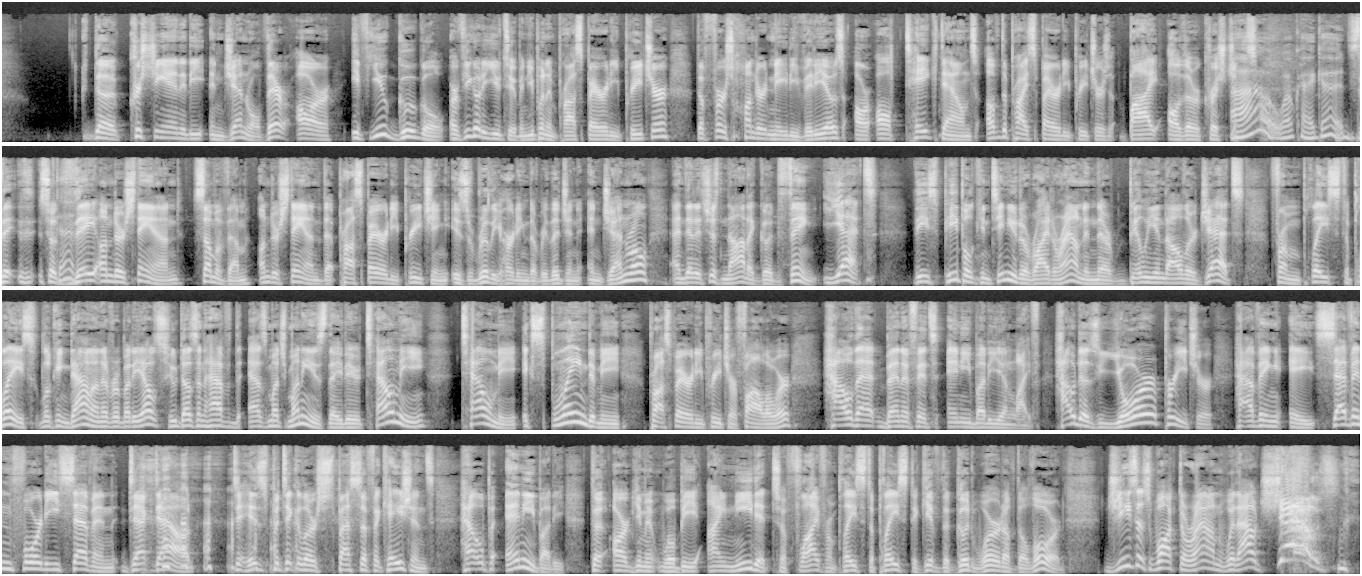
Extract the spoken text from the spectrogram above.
the Christianity in general, there are, if you Google or if you go to YouTube and you put in prosperity preacher, the first 180 videos are all takedowns of the prosperity preachers by other Christians. Oh, okay, good. They, so Good. they understand, some of them understand that prosperity preaching is really hurting the religion in general and that it's just not a good thing. Yet, these people continue to ride around in their billion dollar jets from place to place, looking down on everybody else who doesn't have as much money as they do. Tell me, tell me, explain to me, prosperity preacher follower, how that benefits anybody in life. How does your preacher having a 747 decked out to his particular specifications help anybody? The argument will be I need it to fly from place to place to give the good word of the Lord. Jesus walked around without shoes.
